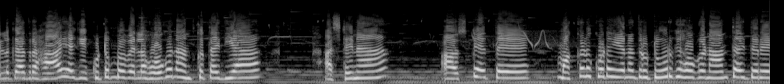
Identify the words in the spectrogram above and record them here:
ಎಲ್ಗಾದ್ರೂ ಹಾಯಾಗಿ ಕುಟುಂಬವೆಲ್ಲ ಹೋಗೋಣ ಅನ್ಕೋತಾ ಇದೀಯಾ ಅಷ್ಟೇನಾ? ಅಷ್ಟೇ ಅತ್ತೆ. ಮಕ್ಕಳು ಕೂಡ ಏನಾದ್ರೂ ಟೂರ್ಗೆ ಹೋಗೋಣ ಅಂತ ಇದ್ದಾರೆ.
